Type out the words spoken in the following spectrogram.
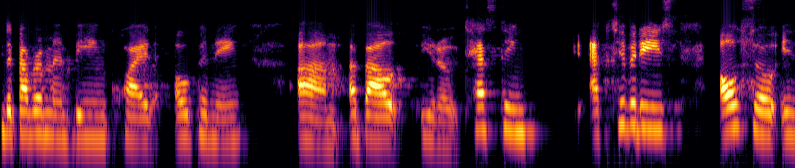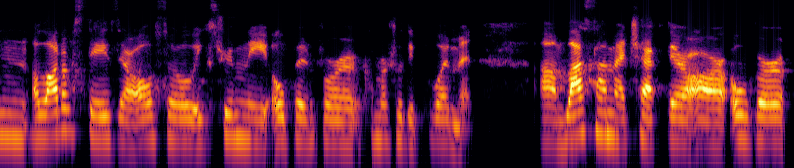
the government being quite opening um, about you know testing activities. Also, in a lot of states, they're also extremely open for commercial deployment. Um, last time I checked, there are over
